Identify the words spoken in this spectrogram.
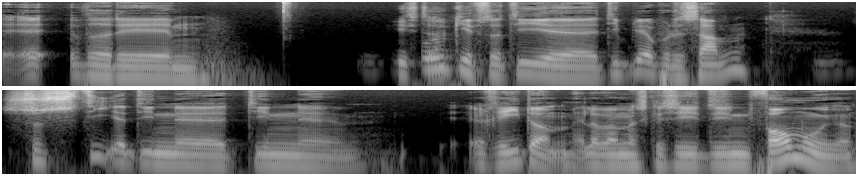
øh, hvad det, øh, Udgifter. udgifter, de, øh, de bliver på det samme, så stiger din, øh, din øh, rigdom, eller hvad man skal sige, din formue jo.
